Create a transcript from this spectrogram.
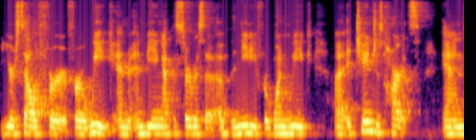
yourself for for a week and and being at the service of, of the needy for one week uh, it changes hearts. And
